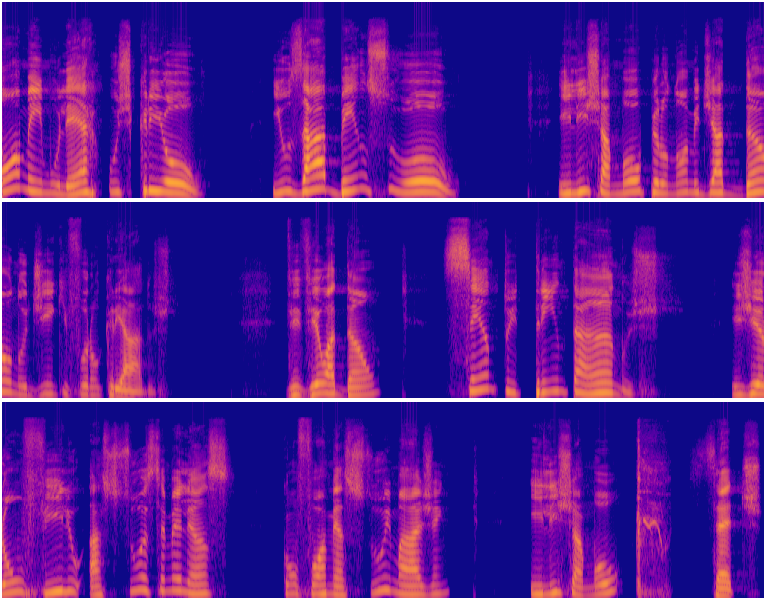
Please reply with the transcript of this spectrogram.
Homem e mulher os criou e os abençoou. E lhe chamou pelo nome de Adão no dia em que foram criados. Viveu Adão 130 anos e gerou um filho à sua semelhança, conforme a sua imagem, e lhe chamou Sete.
